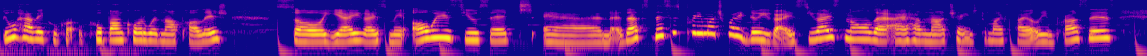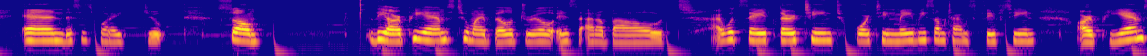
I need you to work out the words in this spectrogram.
do have a coupon code with Notpolish so yeah you guys may always use it and that's this is pretty much what i do you guys you guys know that i have not changed my filing process and this is what i do so the RPMs to my belt drill is at about, I would say 13 to 14, maybe sometimes 15 RPMs.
